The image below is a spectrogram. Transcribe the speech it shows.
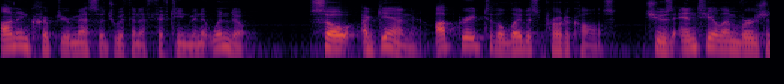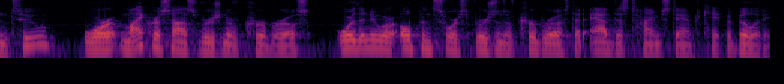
unencrypt your message within a 15 minute window. So again, upgrade to the latest protocols. Choose NTLM version 2 or Microsoft's version of Kerberos or the newer open source versions of Kerberos that add this timestamped capability.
